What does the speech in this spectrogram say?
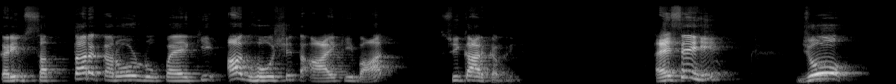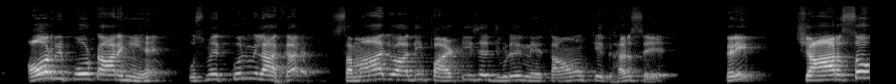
करीब सत्तर करोड़ रुपए की अघोषित आय की बात स्वीकार कर रही है। ऐसे ही जो और रिपोर्ट आ रही है, उसमें कुल मिलाकर समाजवादी पार्टी से जुड़े नेताओं के घर से करीब 400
